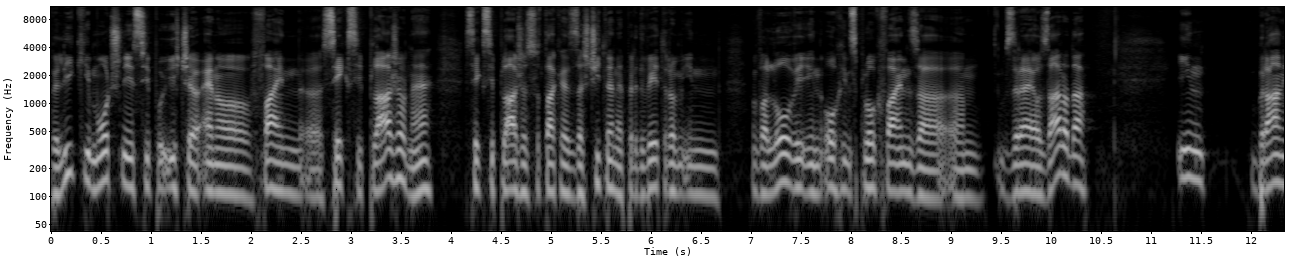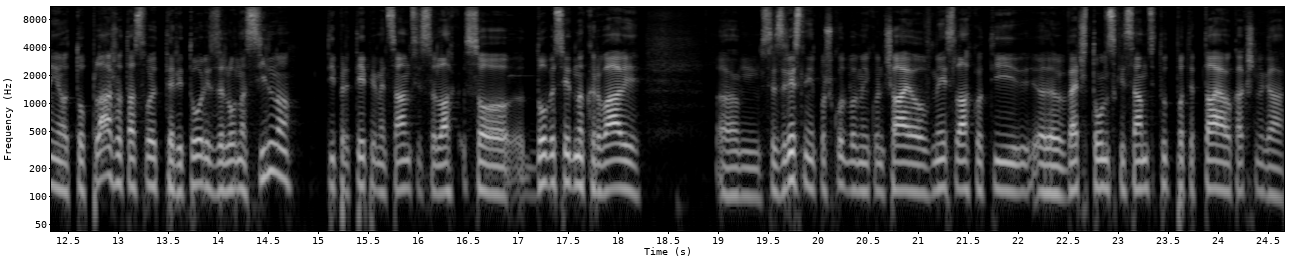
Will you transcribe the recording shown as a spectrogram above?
veliki, močni, si poiščejo eno fajn, uh, seksi plažo. Ne? Seksi plaže so tako zaščitene pred vetrom in valovi, in oh, in sploh fajn za um, vzrejo zaroda. In branijo to plažo, ta svoj teritorij zelo nasilno. Ti pretepi med samci so, lahko, so dobesedno krvavi, um, se z resnimi poškodbami končajo, vmes lahko ti uh, večtonski samci tudi poteptajo kakšnega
